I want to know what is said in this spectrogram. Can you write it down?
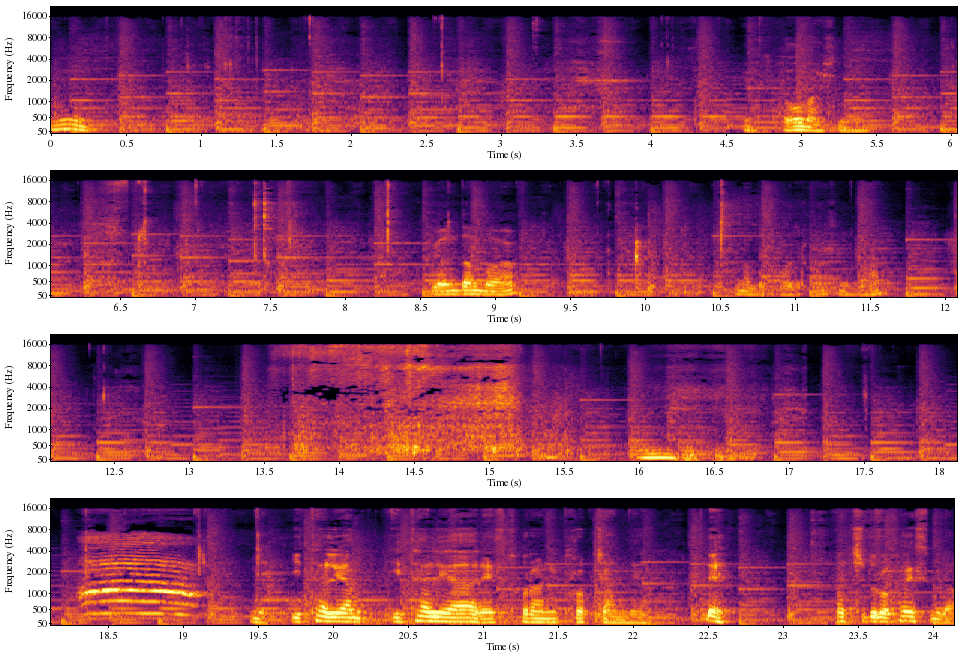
음. 너무 맛있네요. 면도 한번 한번 먹어보도록 하겠습니다. 음. 네, 이탈리안 이탈리아 레스토랑이 부럽지 않네요. 네, 마치도록 하겠습니다.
